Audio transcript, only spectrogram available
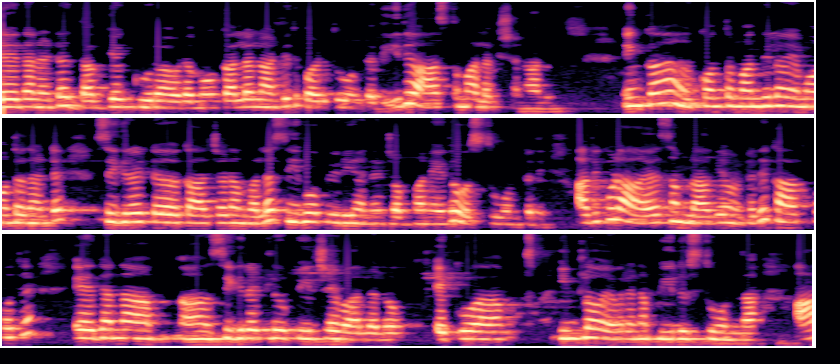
లేదనంటే దగ్గెక్కు రావడము గల్ల లాంటిది పడుతూ ఉంటుంది. ఇది ఆస్తమా లక్షణాలు. ఇంకా కొంతమందిలో ఏమవుతుందంటే సిగరెట్ కాల్చడం వల్ల సిఓపిడి అనే జబ్బు అనేది వస్తూ ఉంటుంది. అది కూడా ఆయాసం లాగే ఉంటుంది. కాకపోతే ఏదన్నా సిగరెట్లు పీల్చే వాళ్ళలో ఎక్కువ ఇంట్లో ఎవరైనా పీలుస్తూ ఉన్నా ఆ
